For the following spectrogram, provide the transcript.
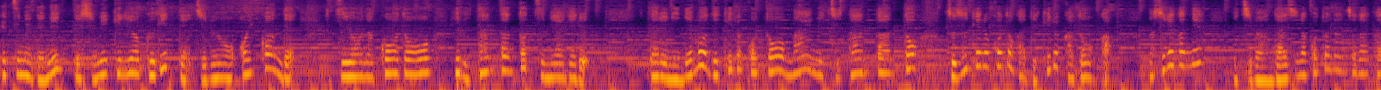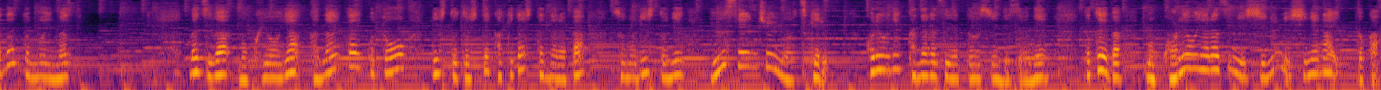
いつまでにって締め切りを区切って自分を追い込んで必要な行動を日々淡々と積み上げる。誰にでもできることを毎日淡々と続けることができるかどうか。まそれがね、一番大事なことなんじゃないかなと思います。まずは目標や叶えたいことをリストとして書き出したならば、そのリストに優先順位をつける。これをね、必ずやってほしいんですよね。例えば、もうこれをやらずに死ぬに死ねないとか、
